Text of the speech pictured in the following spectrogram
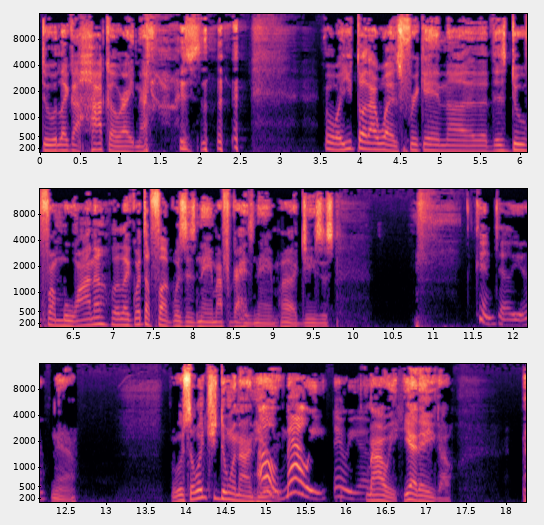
Do like a haka right now? oh, you thought I was freaking uh, this dude from Moana? Well, like what the fuck was his name? I forgot his name. Oh Jesus. Couldn't tell you. Yeah. So what you doing on here? Oh, Maui. There we go. Maui. Yeah, there you go.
